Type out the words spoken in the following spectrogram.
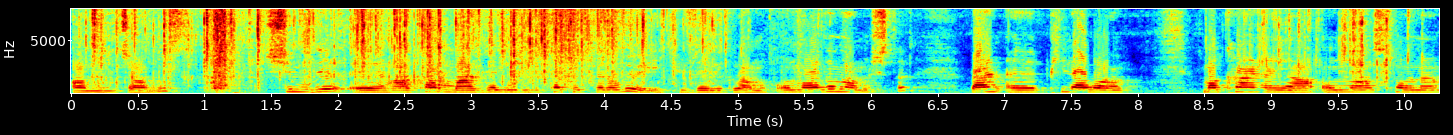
anlayacağınız. Şimdi e, Hakan margarin gibi paketler alıyor ya 250 gramlık. Onlardan almıştı. Ben e, pilava, makarnaya, ondan sonra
